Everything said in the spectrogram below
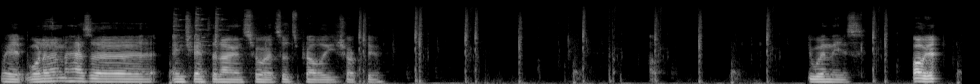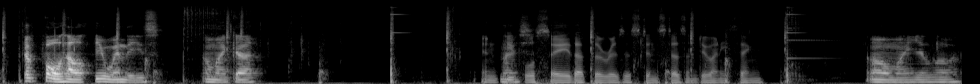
Wait, one of them has a enchanted iron sword, so it's probably sharp too. Oh. You win these. Oh, you have full health. You win these. Oh my god. And Nice. people say that the resistance doesn't do anything. Oh my lord.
